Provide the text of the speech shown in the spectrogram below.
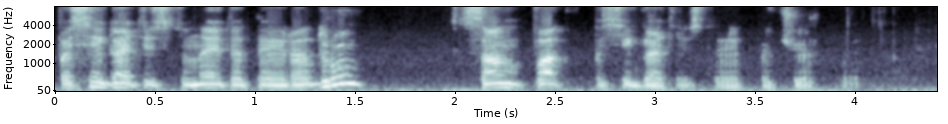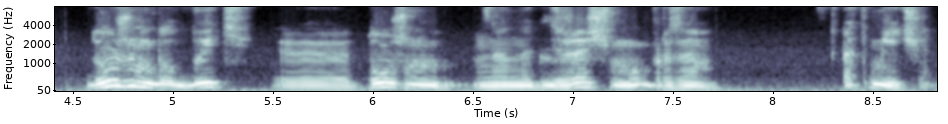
посягательства на этот аэродром, сам факт посягательства, я подчеркиваю, должен был быть, э, должен надлежащим образом отмечен.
